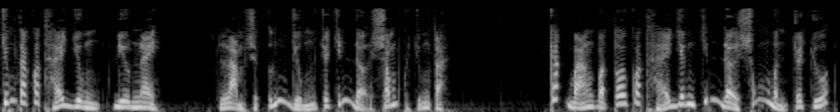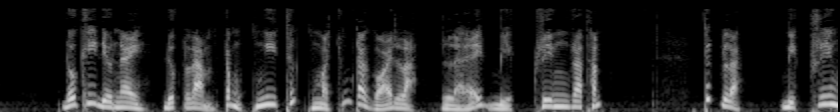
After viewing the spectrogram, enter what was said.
Chúng ta có thể dùng điều này làm sự ứng dụng cho chính đời sống của chúng ta. Các bạn và tôi có thể dâng chính đời sống mình cho Chúa. Đôi khi điều này được làm trong một nghi thức mà chúng ta gọi là lễ biệt riêng ra thánh. Tức là biệt riêng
